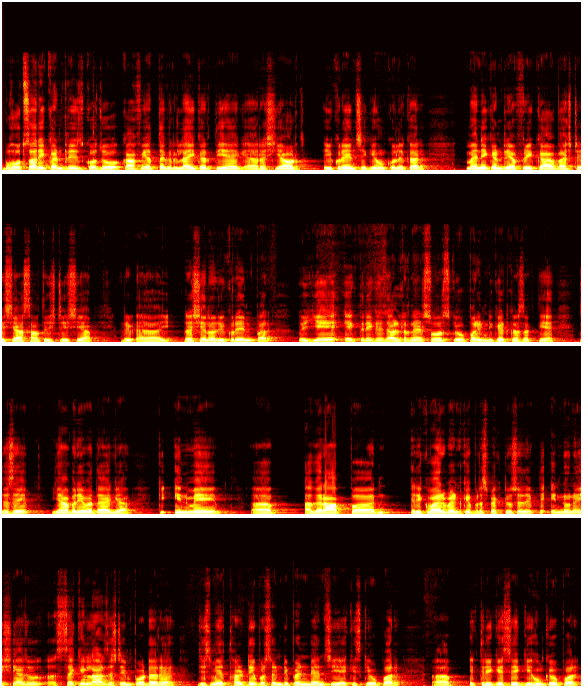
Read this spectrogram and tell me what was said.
बहुत सारी कंट्रीज़ को जो काफ़ी हद तक रिलाई करती है रशिया और यूक्रेन से गेहूँ को लेकर many country Africa West Asia South East Asia Russian और यूक्रेन पर तो ये एक तरीके से अल्टरनेट सोर्स के ऊपर इंडिकेट कर सकती है। जैसे यहाँ पर ये बताया गया कि इनमें अगर आप रिक्वायरमेंट के परस्पेक्टिव से देखते इंडोनेशिया जो सेकंड लार्जेस्ट इम्पोर्टर है, जिसमें थर्टी परसेंट डिपेंडेंसी है, किसके ऊपर? एक तरीके से गेहूँ के ऊपर।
